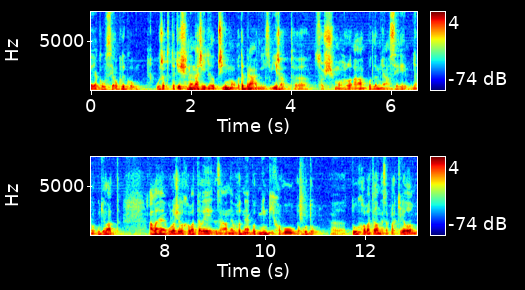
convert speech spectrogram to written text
jakousi oklikou. Úřad totiž nenařídil přímo odebrání zvířat, eh, což mohl a podle mě asi i měl udělat, ale uložil chovateli za nevhodné podmínky chovu pokutu. Eh, tu chovatel nezaplatil,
